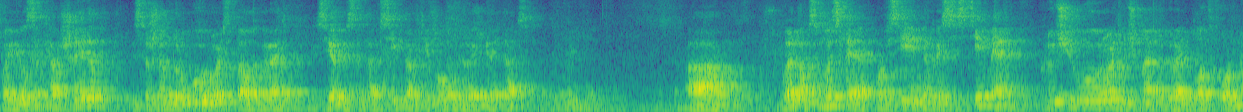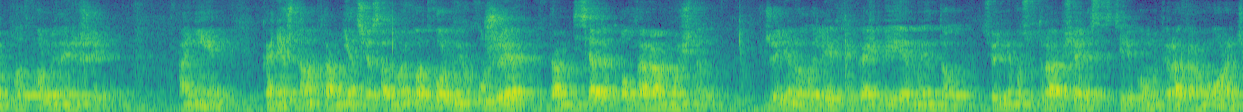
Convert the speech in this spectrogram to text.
Появился каршеринг, и совершенно другую роль стал играть сервисы такси, там типа Uber и GetTaxi. А, в этом смысле во всей экосистеме ключевую роль начинают играть платформы, платформенные решения. Они, конечно, там нет сейчас одной платформы, их уже там десяток-полтора мощных General Electric, IBM, Intel. Сегодня мы с утра общались с телеком-оператором Orange,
